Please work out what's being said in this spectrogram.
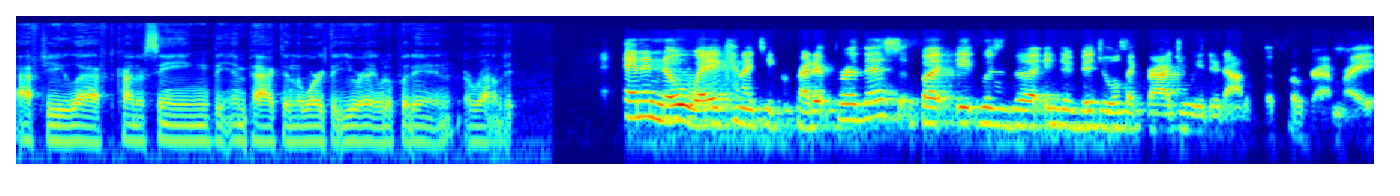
after you left, kind of seeing the impact and the work that you were able to put in around it? And in no way can I take credit for this, but it was the individuals that graduated out of the program, right?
